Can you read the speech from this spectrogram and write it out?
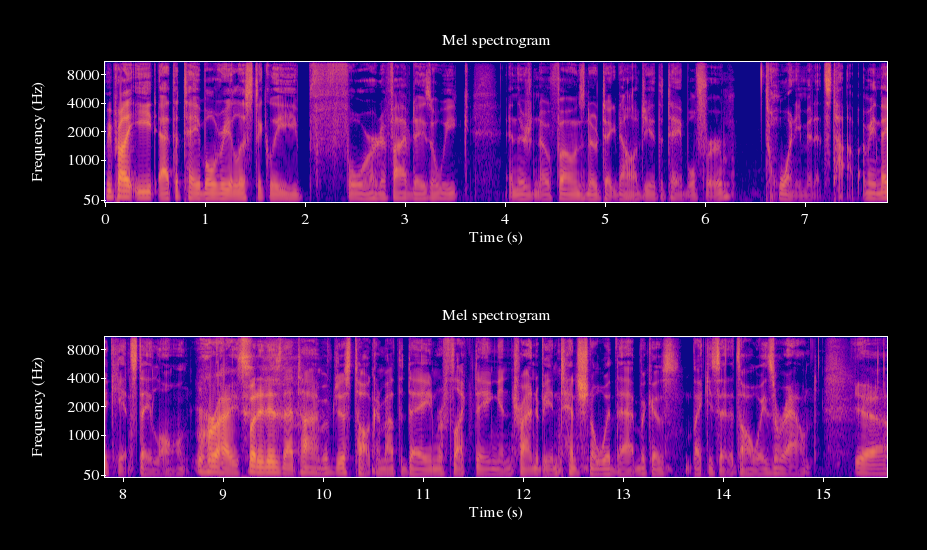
we probably eat at the table realistically four to five days a week. And there's no phones, no technology at the table for 20 minutes top. I mean, they can't stay long. right. But it is that time of just talking about the day and reflecting and trying to be intentional with that because, like you said, it's always around. Yeah.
